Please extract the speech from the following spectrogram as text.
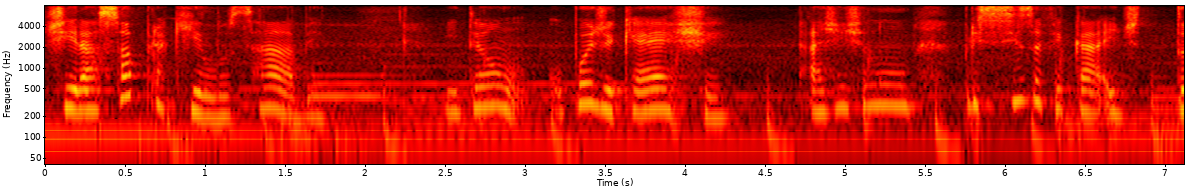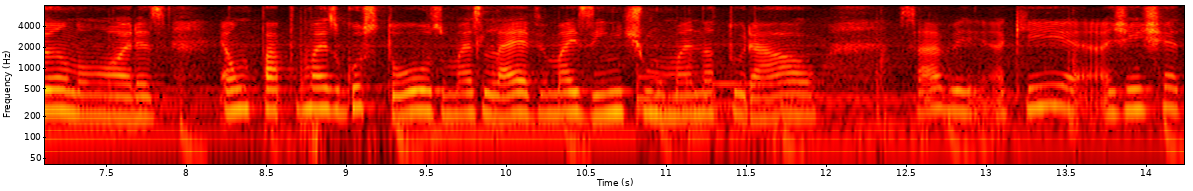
tirar só para aquilo, sabe? Então, o podcast, a gente não precisa ficar editando horas. É um papo mais gostoso, mais leve, mais íntimo, mais natural, sabe? Aqui a gente é,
